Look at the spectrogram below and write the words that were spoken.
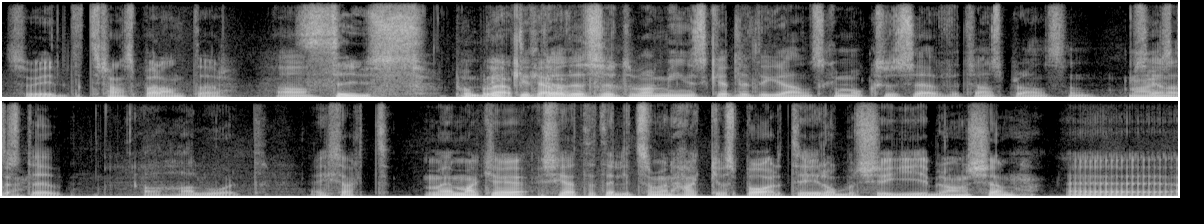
Så vi är lite transparenta. Ja. SUS populärt Vilket dessutom har minskat lite grann ska man också säga för transparensen senaste ja, halvåret. Exakt, men man kan ju se att det är lite som en hack och spara till robotkirurgibranschen. Eh,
